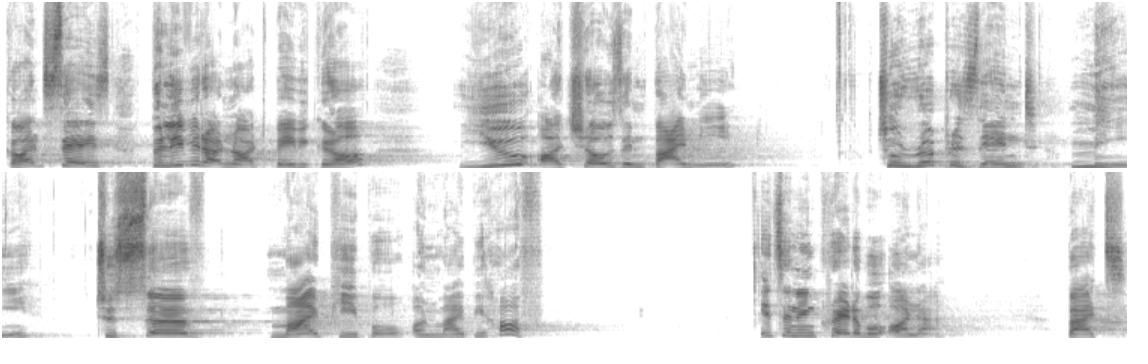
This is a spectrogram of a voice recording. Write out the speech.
God says, Believe it or not, baby girl, you are chosen by me to represent me, to serve my people on my behalf. It's an incredible honor. But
